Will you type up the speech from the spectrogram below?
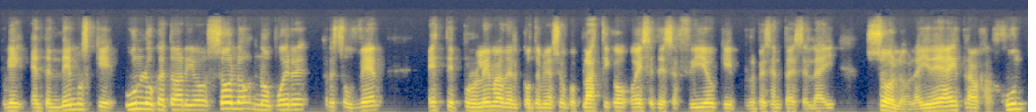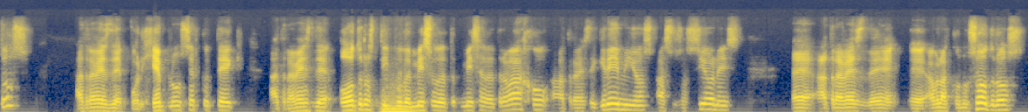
porque entendemos que un locatario solo no puede resolver este problema de contaminación por plástico o ese desafío que representa esa ley solo. La idea es trabajar juntos a través de, por ejemplo, un Cercotec, a través de otros tipos de mesas de, mesa de trabajo, a través de gremios, asociaciones, eh, a través de eh, hablar con nosotros,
